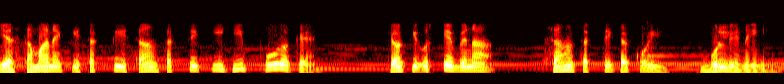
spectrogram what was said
यह समाने की शक्ति, सहन शक्ति की ही पूरक है, क्योंकि उसके बिना सहन शक्ति का कोई मूल्य नहीं है।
